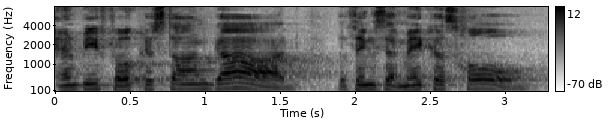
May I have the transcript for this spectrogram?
and be focused on God, the things that make us whole.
